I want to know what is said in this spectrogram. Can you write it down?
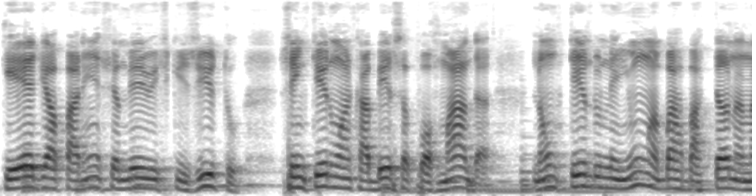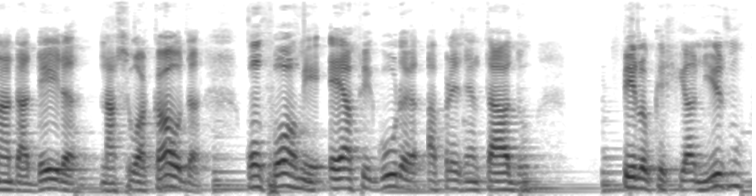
que é de aparência meio esquisito, sem ter uma cabeça formada, não tendo nenhuma barbatana nadadeira na sua cauda, conforme é a figura apresentado pelo cristianismo,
